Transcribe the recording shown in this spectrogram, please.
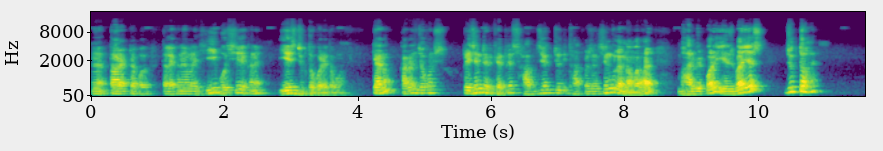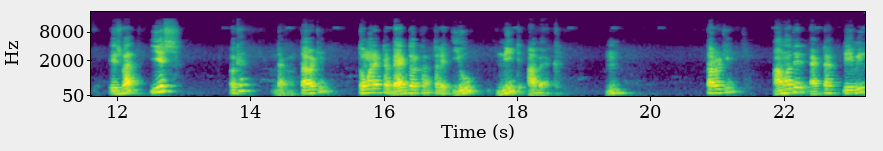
হ্যাঁ তার একটা তাহলে এখানে আমরা হি বসিয়ে এখানে ইয়েস যুক্ত করে দেবো। কেন? কারণ যখন প্রেজেন্টের ক্ষেত্রে সাবজেক্ট যদি থার্ড পার্সন সিঙ্গুলার নাম্বার হয় ভার্বের পরে এস বাই এস যুক্ত হয়। এস বাই ইয়েস ওকে দেখো তারপর কি? তোমার একটা ব্যাগ দরকার, তাহলে ইউ নিড আ ব্যাগ হুম? তারপর কি? আমাদের একটা টেবিল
